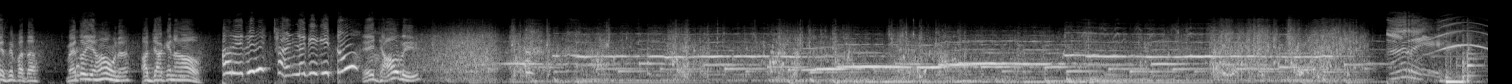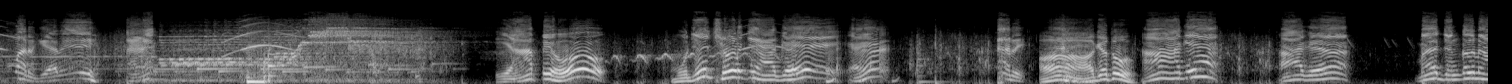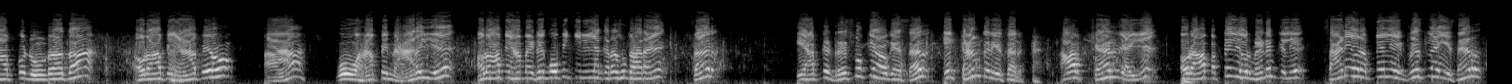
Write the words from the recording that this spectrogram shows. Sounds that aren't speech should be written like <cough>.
कैसे पता? मैं तो यहाँ हूँ ना अब जाके नहाओ। अरे रे रे, ठंड लगेगी तो? ए जाओ भी। अरे मर गया रे। यहाँ पे हो। मुझे छोड़ के आ गए अरे। हाँ आ गया तू। हाँ आ गया। आ गया। मैं जंगल में आपको ढूंढ रहा था और आप यहाँ पे हो। हाँ वो वहाँ पे नहा रही है और आप यहाँ बैठे गोपी की लीला का रस उठा रहे हैं। सर ये आपके ड्रेस को क्या हो गया सर? एक काम करिए सर। आप शहर जाइए और आप अपने लिए और मैडम के लिए साड़ी और अपने लिए ड्रेस लाइए सर।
